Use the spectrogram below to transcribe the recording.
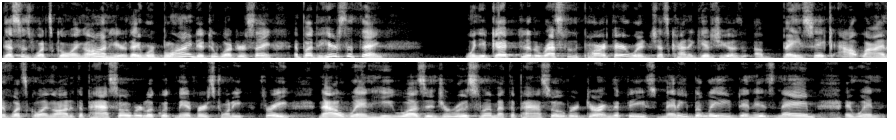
This is what's going on here. They were blinded to what they're saying. But here's the thing when you get to the rest of the part there, where it just kind of gives you a, a, basic outline of what's going on at the Passover, look with me at verse 23. Now, when he was in Jerusalem at the Passover during the feast, many believed in his name, and when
